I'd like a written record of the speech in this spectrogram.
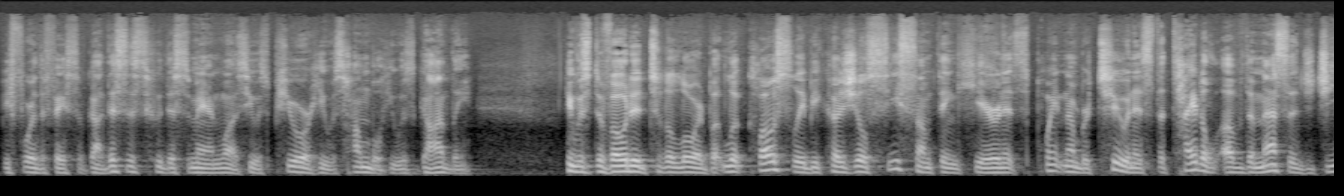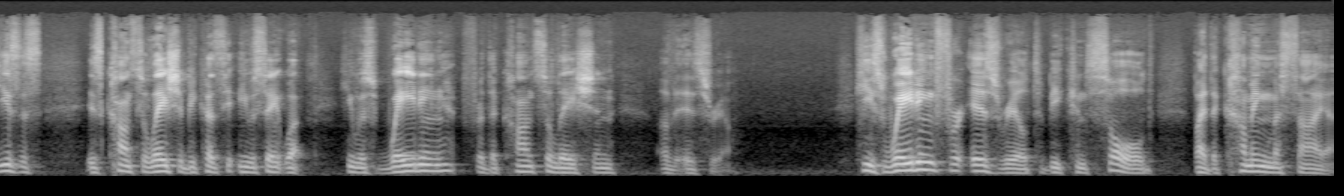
Before the face of God. This is who this man was. He was pure, he was humble, he was godly. He was devoted to the Lord. But look closely because you'll see something here, and it's point number two, and it's the title of the message Jesus is consolation, because he was saying what? He was waiting for the consolation of Israel. He's waiting for Israel to be consoled by the coming Messiah.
